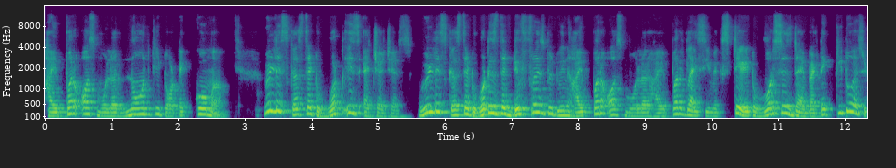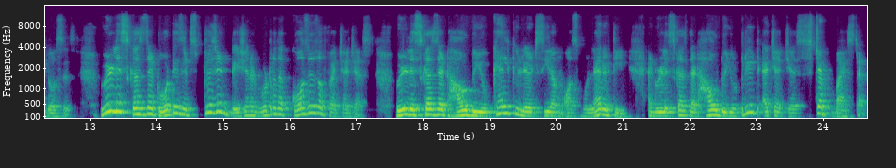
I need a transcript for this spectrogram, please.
hyperosmolar non-ketotic coma. We'll discuss that what is HHS. We'll discuss that what is the difference between hyperosmolar hyperglycemic state versus diabetic ketoacidosis. We'll discuss that what is its presentation and what are the causes of HHS. We'll discuss that how do you calculate serum osmolarity and we'll discuss that how do you treat HHS step by step.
